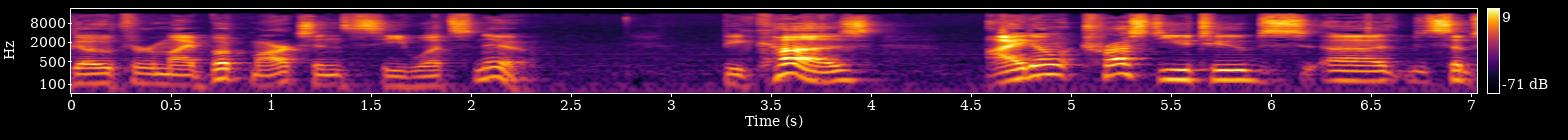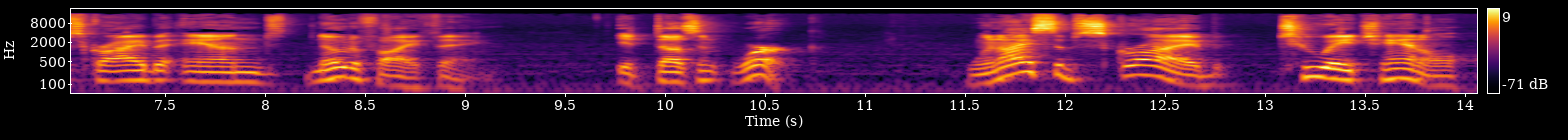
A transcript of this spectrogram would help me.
go through my bookmarks and see what's new. Because I don't trust YouTube's uh, subscribe and notify thing. It doesn't work. When I subscribe to a channel,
